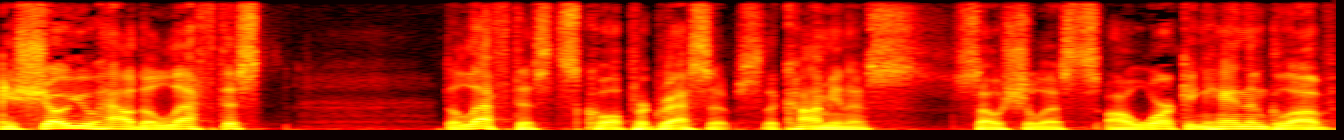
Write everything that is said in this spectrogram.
is show you how the leftist, the leftists called progressives, the communists, socialists, are working hand in glove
